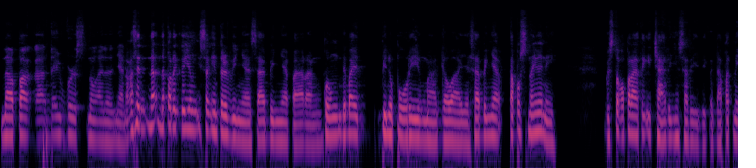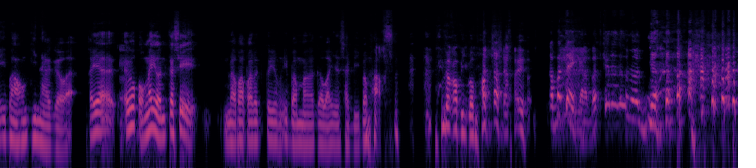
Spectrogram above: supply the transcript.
napaka diverse nung ano niya. Kasi na, naparin ko yung isang interview niya, sabi niya parang, kung, di ba, pinupuri yung mga gawa niya, sabi niya, tapos na yun eh. Gusto ko parating i-challenge yung sarili ko. Dapat may iba akong ginagawa. Kaya, ewan ko, ngayon, kasi napapanood ko yung ibang mga gawa niya sa Viva Max. Di ka Viva Max siya kayo? Aba, teka, ba't ka nanonood niya?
